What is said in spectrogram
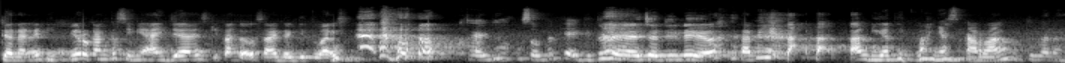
dananya dipure kan ke sini aja kita nggak usah ada gituan. Kayaknya aku sebenarnya kayak gitu deh jadinya ya. Tapi tak tak tak lihat hikmahnya sekarang. Gimana?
